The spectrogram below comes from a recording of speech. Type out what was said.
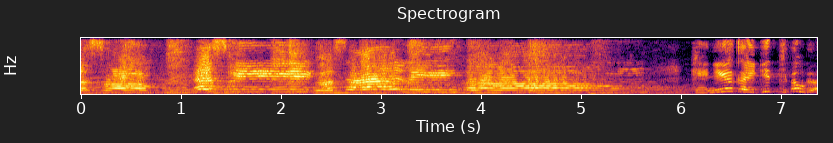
the storm as we go sailing. Kayaknya ya Kak Igit kita udah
